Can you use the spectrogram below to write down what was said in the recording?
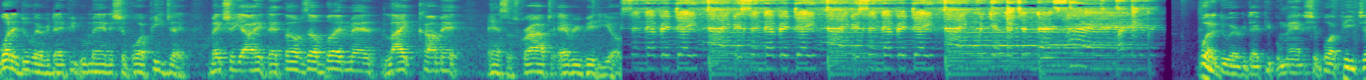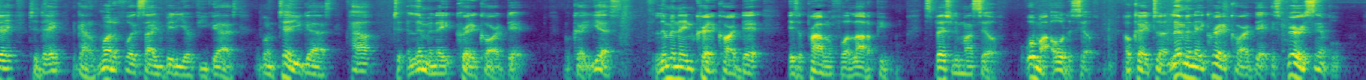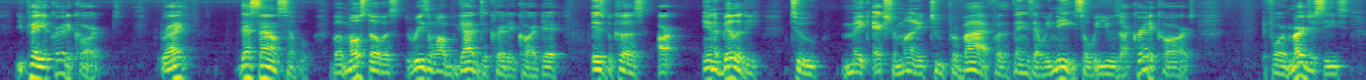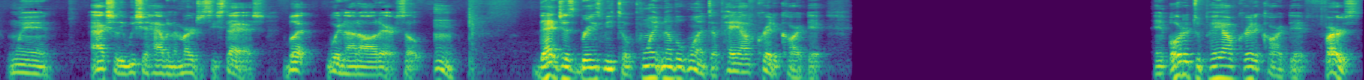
What it do, everyday people, man? It's your boy PJ. Make sure y'all hit that thumbs up button, man. Like, comment, and subscribe to every video. It's an everyday thing. It's an everyday thing. It's an everyday thing when you let your nuts hang. My niggas ain't What it do, everyday people, man? It's your boy PJ. Today, I got a wonderful, exciting video for you guys. I'm going to tell you guys how to eliminate credit card debt. Okay, yes, eliminating credit card debt is a problem for a lot of people, especially myself or my older self. Okay, to eliminate credit card debt, it's very simple. You pay your credit card, right? That sounds simple, but most of us, the reason why we got into credit card debt is because our inability to make extra money to provide for the things that we need. So we use our credit cards for emergencies when actually we should have an emergency stash, but we're not all there. So mm, that just brings me to point number one to pay off credit card debt. In order to pay off credit card debt, first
